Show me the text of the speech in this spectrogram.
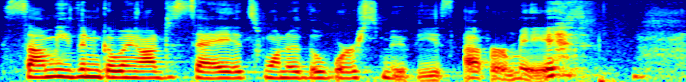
some even going on to say it's one of the worst movies ever made.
